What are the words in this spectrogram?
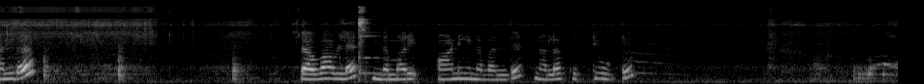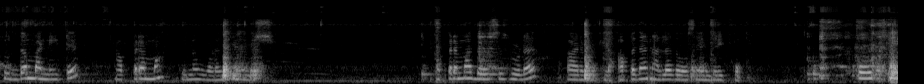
அந்த தவாவில் இந்த மாதிரி ஆனியனை வந்து நல்லா குத்தி விட்டு சுத்தம் பண்ணிவிட்டு அப்புறமா இன்னும் உடஞ்சி வந்துச்சு அப்புறமா தோசை சுட ஆரம்பிக்கலாம். அப்போ தான் நல்லா தோசை எந்திரிக்கும். ஓகே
